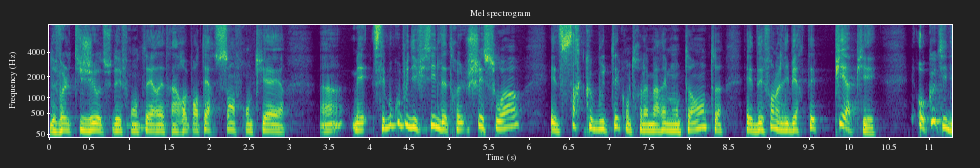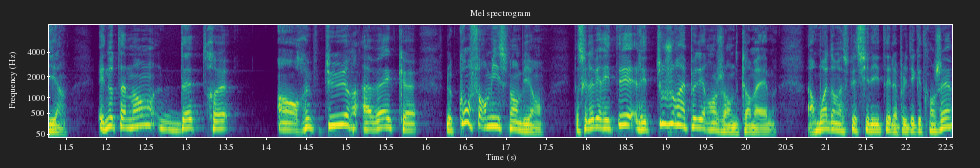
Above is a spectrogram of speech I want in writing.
de voltiger au-dessus des frontières, d'être un reporter sans frontières. Hein. Mais c'est beaucoup plus difficile d'être chez soi et de s'arc-bouter contre la marée montante et défendre la liberté pied à pied, au quotidien. Et notamment d'être en rupture avec le conformisme ambiant. Parce que la vérité, elle est toujours un peu dérangeante quand même. Alors moi, dans ma spécialité, la politique étrangère,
